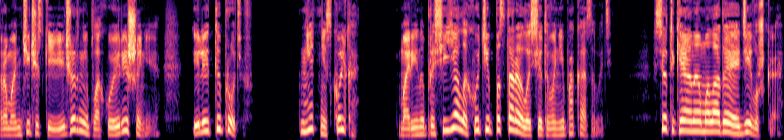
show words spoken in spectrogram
Романтический вечер — неплохое решение. Или ты против?» «Нет, нисколько». Марина просияла, хоть и постаралась этого не показывать. Все-таки она молодая девушка.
